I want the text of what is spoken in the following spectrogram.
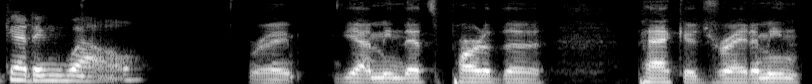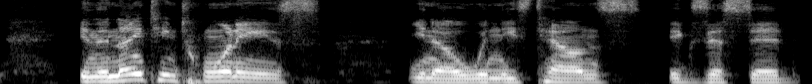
getting well. Right. Yeah i mean that's part of the package right? I mean in the 1920s you know when these towns existed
